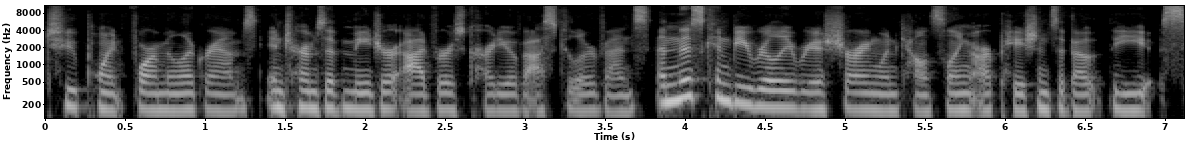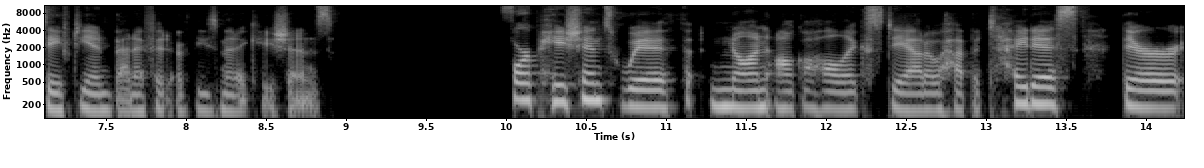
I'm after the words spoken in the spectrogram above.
2.4 milligrams in terms of major adverse cardiovascular events. And this can be really reassuring when counseling our patients about the safety and benefit of these medications. For patients with non alcoholic steatohepatitis, there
